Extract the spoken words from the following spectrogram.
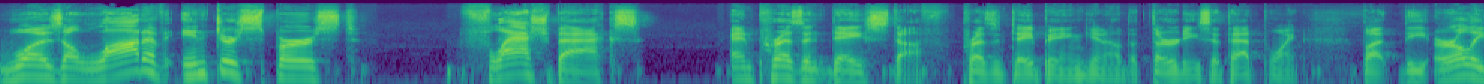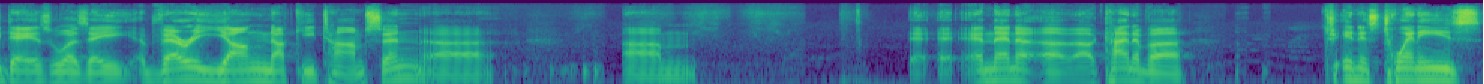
was a lot of interspersed flashbacks and present day stuff. Present day being, you know, the 30s at that point. But the early days was a very young Nucky Thompson. Uh, and then a, a, kind of a in his 20s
